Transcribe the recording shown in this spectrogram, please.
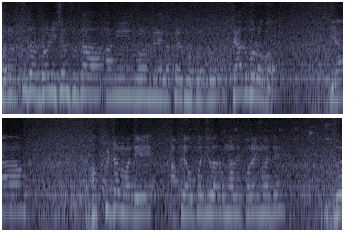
तर तिथं डोनेशनसुद्धा आम्ही मिळवून देण्याचा प्रयत्न करतो. त्याचबरोबर या हॉस्पिटलमध्ये आपल्या उपजिल्हा रुग्णालय परळीमध्ये जो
